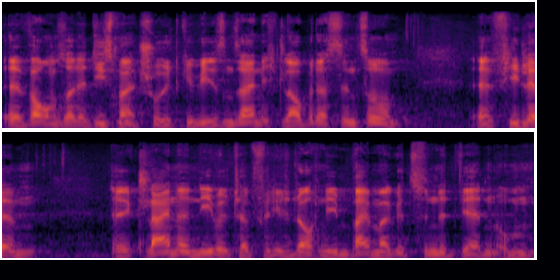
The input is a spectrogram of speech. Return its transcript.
Äh, warum soll er diesmal schuld gewesen sein? Ich glaube, das sind so äh, viele kleine Nebeltöpfe, die da auch nebenbei mal gezündet werden, um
